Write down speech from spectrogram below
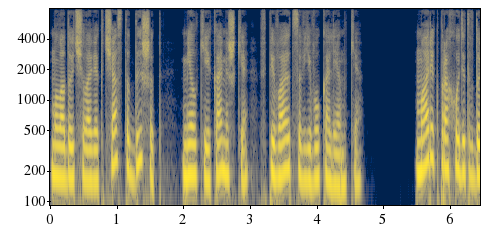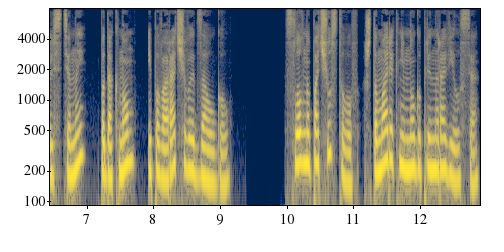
молодой человек часто дышит, мелкие камешки впиваются в его коленки. Марик проходит вдоль стены, под окном и поворачивает за угол. Словно почувствовав, что Марик немного приноровился,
